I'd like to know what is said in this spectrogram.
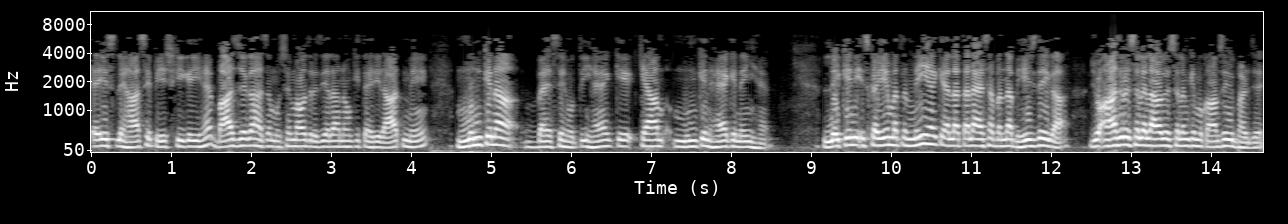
اس لحاظ سے پیش کی گئی ہے۔ بعض جگہ حضرت مسلم رضی اللہ عنہ کی تحریرات میں ممکنہ بحثیں ہوتی ہیں کہ کیا ممکن ہے کہ نہیں ہے۔ لیکن اس کا یہ مطلب نہیں ہے کہ اللہ تعالیٰ ایسا بندہ بھیج دے گا جو آضر صلی اللہ علیہ وسلم کے مقام سے بھی بڑھ جائے۔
